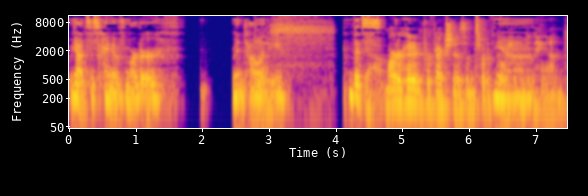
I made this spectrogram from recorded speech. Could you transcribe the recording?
yeah, it's this kind of martyr mentality. Yes. That's yeah, martyrhood and perfectionism sort of go yeah. hand in hand.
